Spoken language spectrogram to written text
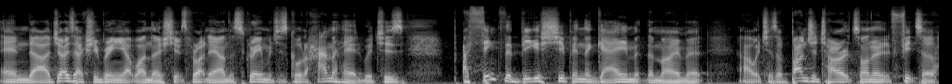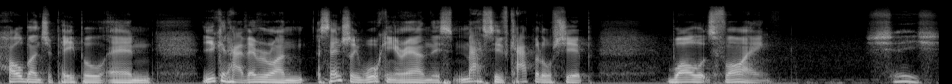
And uh, Joe's actually bringing up one of those ships right now on the screen, which is called a Hammerhead, which is, I think, the biggest ship in the game at the moment, uh, which has a bunch of turrets on it. It fits a whole bunch of people, and you can have everyone essentially walking around this massive capital ship while it's flying. Sheesh.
